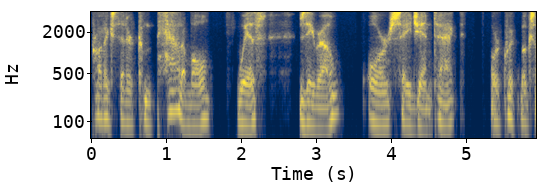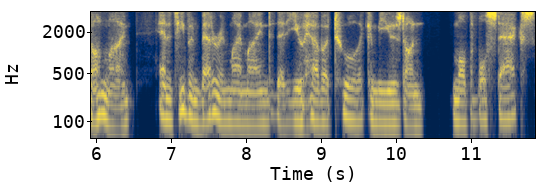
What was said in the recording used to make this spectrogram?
products that are compatible with Xero or Sage Intacct or QuickBooks Online and it's even better in my mind that you have a tool that can be used on multiple stacks.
